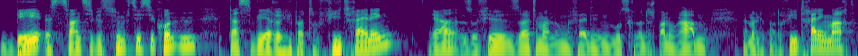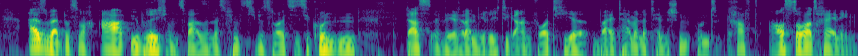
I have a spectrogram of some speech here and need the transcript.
B ist 20 bis 50 Sekunden. Das wäre Hypertrophietraining. Ja, so viel sollte man ungefähr den Muskel unter Spannung haben, wenn man Hypertrophie-Training macht. Also bleibt uns noch A übrig und zwar sind das 50 bis 90 Sekunden. Das wäre dann die richtige Antwort hier bei Time and Attention und Kraft-Ausdauertraining.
